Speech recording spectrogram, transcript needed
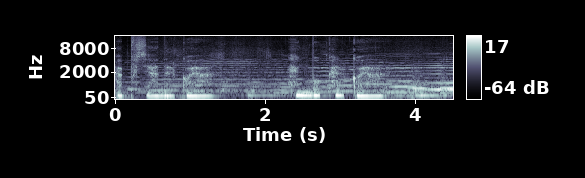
아프지 않을 거야. 행복할 거야.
